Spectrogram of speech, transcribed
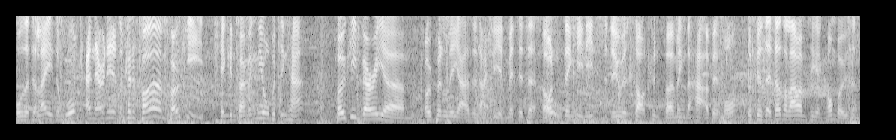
Or the delay, the walk, and there it is, the confirm. Boki hit confirming the orbiting hat. Boki very um, openly has it actually admitted that Oh. one thing he needs to do is start confirming the hat a bit more because it does allow him to get combos and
